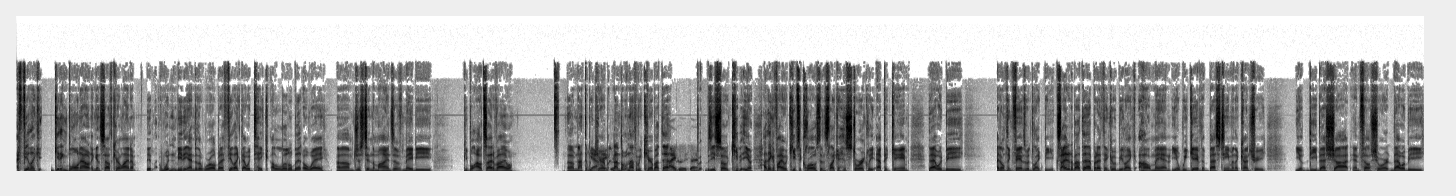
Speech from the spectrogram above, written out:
I feel like getting blown out against South Carolina, it wouldn't be the end of the world, but I feel like that would take a little bit away, um, just in the minds of maybe people outside of Iowa. Um, not that we Yeah, care about not, that, not that we care about that. I agree with that. But so keep it. You know, I think if Iowa keeps it close and it's like a historically epic game, that would be. I don't think fans would like be excited about that, but I think it would be like, oh man, you know, we gave the best team in the country, you know, the best shot and fell short. That would be.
